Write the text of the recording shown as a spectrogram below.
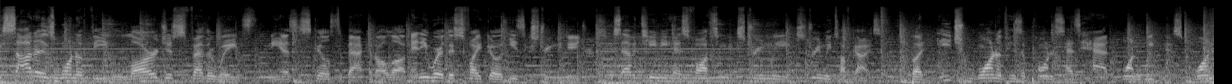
Quesada is one of the largest featherweights, and he has the skills to back it all up. Anywhere this fight goes, he's extremely dangerous. Sabatini has fought some extremely, extremely tough guys, but each one of his opponents has had one weakness, one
